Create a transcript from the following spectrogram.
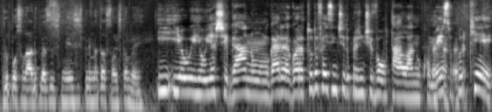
proporcionado por essas minhas experimentações também. E, e eu, eu ia chegar num lugar, agora tudo fez sentido pra gente voltar lá no começo, porque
